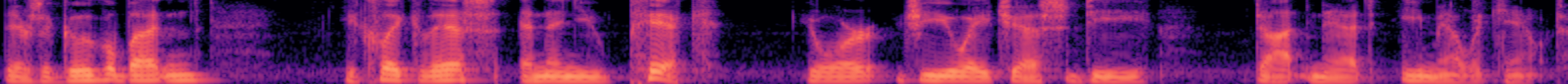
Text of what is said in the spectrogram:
there's a Google button, you click this, and then you pick your GUHSD.net email account.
